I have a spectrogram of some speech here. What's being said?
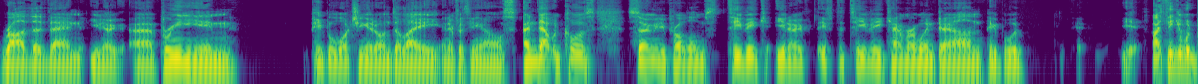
rather than you know uh, bringing in people watching it on delay and everything else, and that would cause so many problems. TV, you know, if the TV camera went down, people would. I think it would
